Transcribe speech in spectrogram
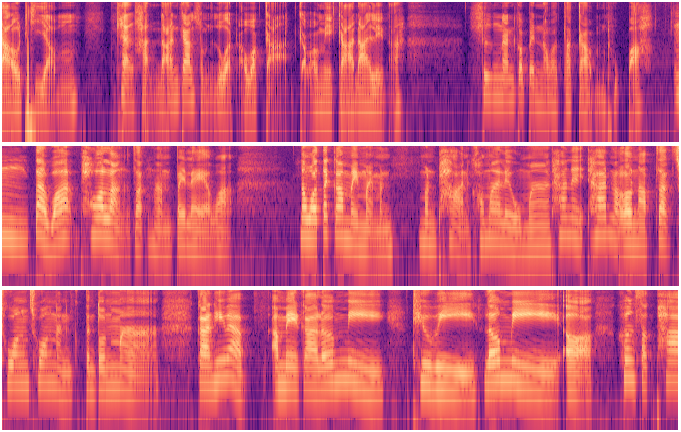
ดาวเทียม แข่งขันด้านการสำรวจอวกาศกับอเมริกาได้เลยนะ ซึ่งนั่นก็เป็นนวัตกรรมถูกปะอืม แต่ว่าพอหลังจากนั้นไปแล้วอะนวัตกรรมใหม่ๆมันมันผ่านเข้ามาเร็วมาก ถ้าในถ้าเรานับจากช่วงช่วงนั้นเป็นต้นมา การที่แบบอเมริกาเริ่มมีทีวี เริ่มมีเอ่อเครื่องซักผ้า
